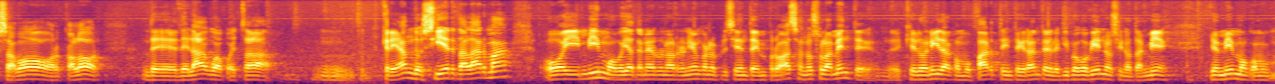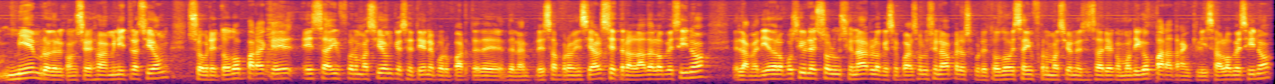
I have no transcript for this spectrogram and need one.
sabor, color del agua, pues está creando cierta alarma Hoy mismo voy a tener una reunión con el presidente en Proasa, no solamente de Izquierda Unida como parte integrante del equipo de gobierno, sino también yo mismo como miembro del Consejo de Administración, sobre todo para que esa información que se tiene por parte de, la empresa provincial se traslade a los vecinos en la medida de lo posible, solucionar lo que se pueda solucionar, pero sobre todo esa información necesaria, como digo, para tranquilizar a los vecinos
